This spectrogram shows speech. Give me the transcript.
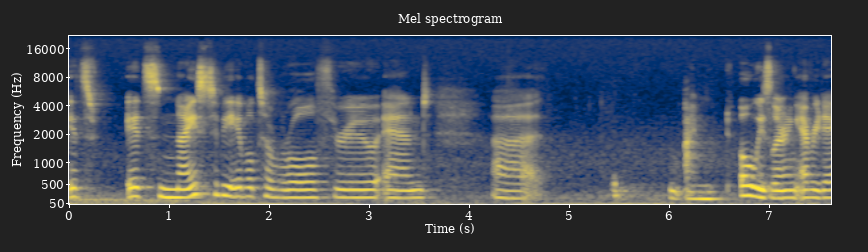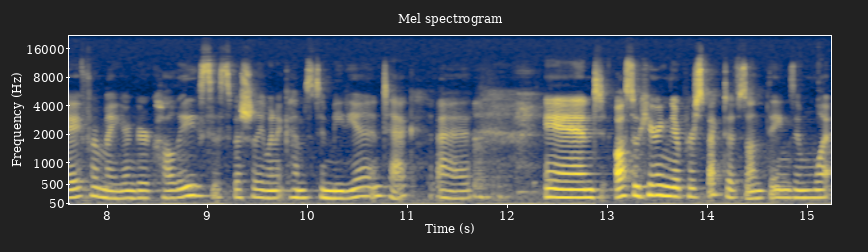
it's it's nice to be able to roll through and. Uh, I'm always learning every day from my younger colleagues, especially when it comes to media and tech, uh, and also hearing their perspectives on things and what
